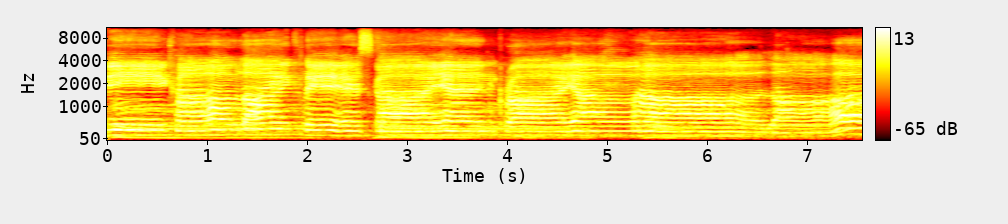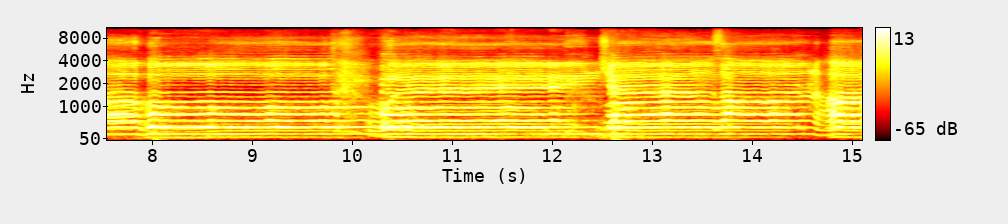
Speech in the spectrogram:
become like clear sky and cry out Allahu. Angels on high,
